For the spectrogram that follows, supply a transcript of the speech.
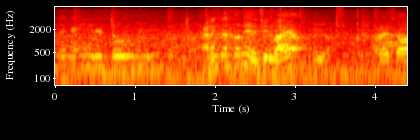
nengi resto. Kaning restone ya cik wae. Iya. Resto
